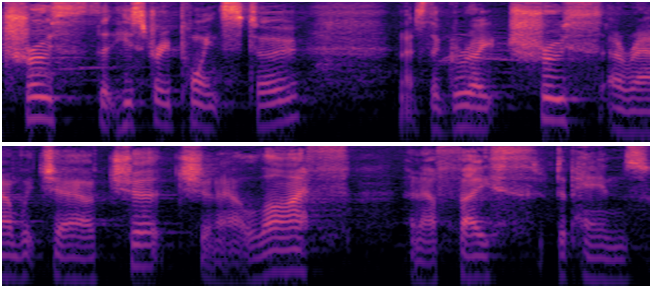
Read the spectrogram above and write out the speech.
truth that history points to. That's the great truth around which our church and our life and our faith depends.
